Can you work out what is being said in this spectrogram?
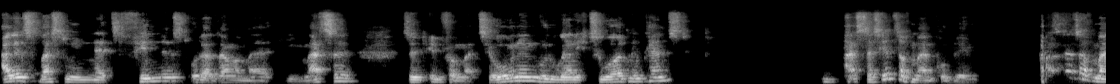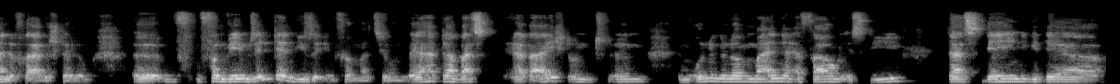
alles, was du im Netz findest oder sagen wir mal die Masse, sind Informationen, wo du gar nicht zuordnen kannst. Passt das jetzt auf mein Problem? Passt das auf meine Fragestellung? Äh, von wem sind denn diese Informationen? Wer hat da was erreicht? Und ähm, im Grunde genommen, meine Erfahrung ist die, dass derjenige, der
